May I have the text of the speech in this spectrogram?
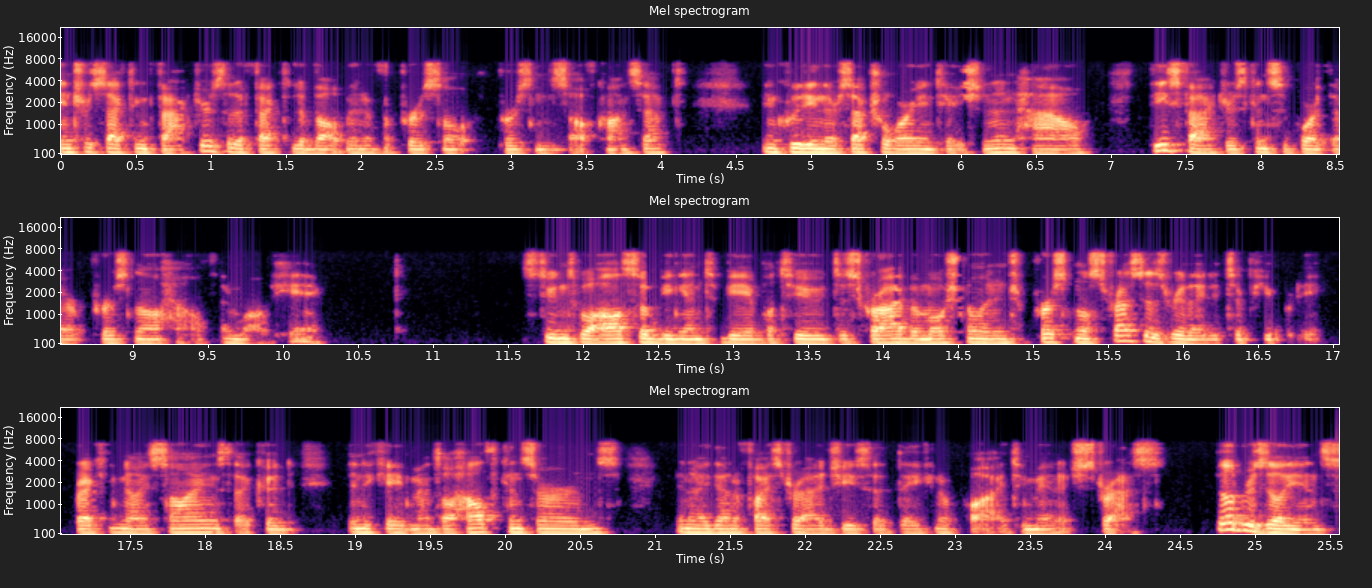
intersecting factors that affect the development of a personal person's self-concept, including their sexual orientation and how these factors can support their personal health and well-being. Students will also begin to be able to describe emotional and interpersonal stresses related to puberty, recognize signs that could indicate mental health concerns, and identify strategies that they can apply to manage stress, build resilience,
